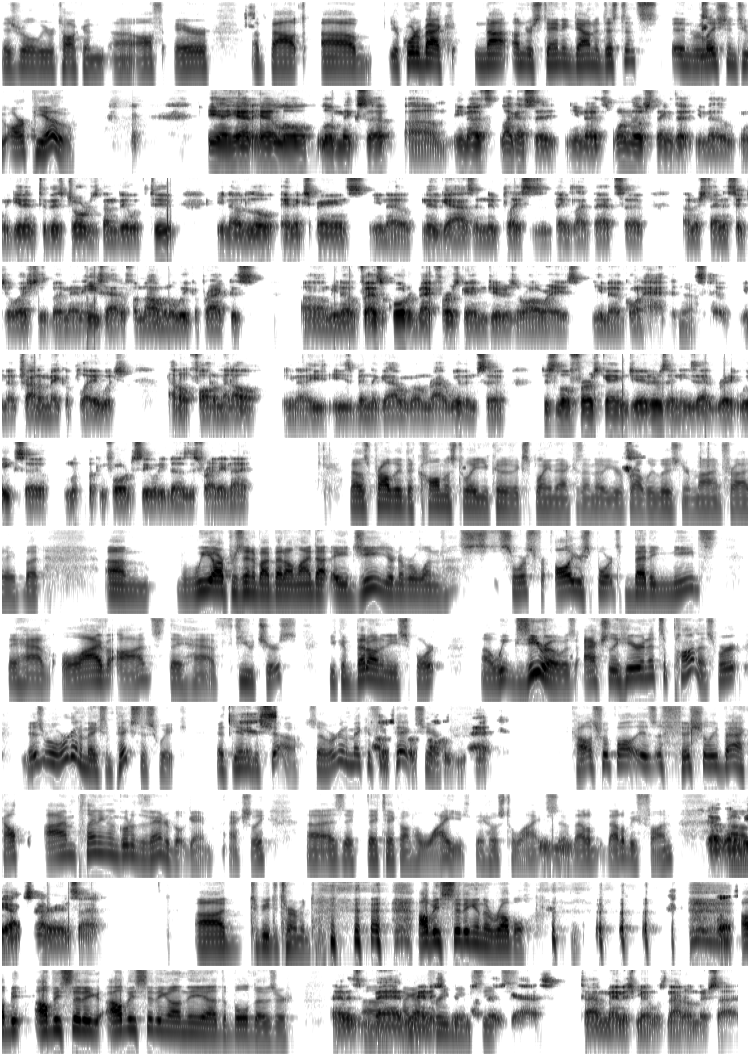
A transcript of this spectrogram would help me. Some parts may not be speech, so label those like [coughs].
Israel, we were talking uh, off air about uh, your quarterback not understanding down and distance in relation to RPO. Yeah, he had, he had a little little mix up. Um, you know, it's like I said, you know, it's one of those things that you know when we get into this, Georgia's going to deal with too. You know, a little inexperience, you know, new guys and new places and things like that. So understanding situations, but man, he's had a phenomenal week of practice. Um, you know, as a quarterback, first game jitters are always, you know, going to happen. Yeah. So, you know, trying to make a play, which I don't fault him at all. You know, he, he's been the guy we're going to ride with him. So just a little first game jitters, and he's had a great week. So I'm looking forward to see what he does this Friday night. That was probably the calmest way you could have explained that because I know you're probably losing your mind Friday. But um, we are presented by betonline.ag, your number one source for all your sports betting needs. They have live odds, they have futures. You can bet on any sport. Uh, week zero is actually here and it's upon us. We're Israel. We're going to make some picks this week at the end yes. of the show. So we're going to make a few picks here. College football is officially back. I'll I'm planning on going to the Vanderbilt game actually, uh, as they, they take on Hawaii. They host Hawaii, so mm-hmm. that'll that'll be fun. They're going to um, be outside or inside. Uh, to be determined. [laughs] I'll be sitting in the rubble. [laughs] I'll be I'll be sitting I'll be sitting on the uh, the bulldozer. That is uh, bad um, management. Those guys, time management was not on their side.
